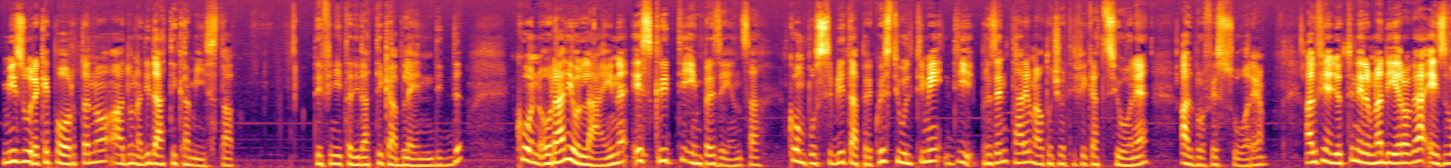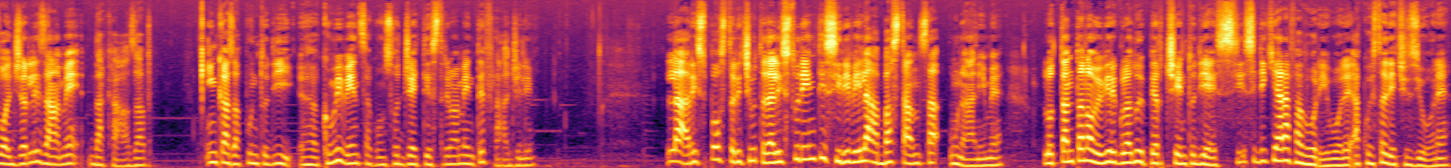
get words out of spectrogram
misure che portano ad una didattica mista, definita didattica blended, con orali online e scritti in presenza, con possibilità per questi ultimi di presentare un'autocertificazione al professore, al fine di ottenere una deroga e svolgere l'esame da casa, in caso appunto di eh, convivenza con soggetti estremamente fragili. La risposta ricevuta dagli studenti si rivela abbastanza unanime. L'89,2% di essi si dichiara favorevole a questa decisione,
